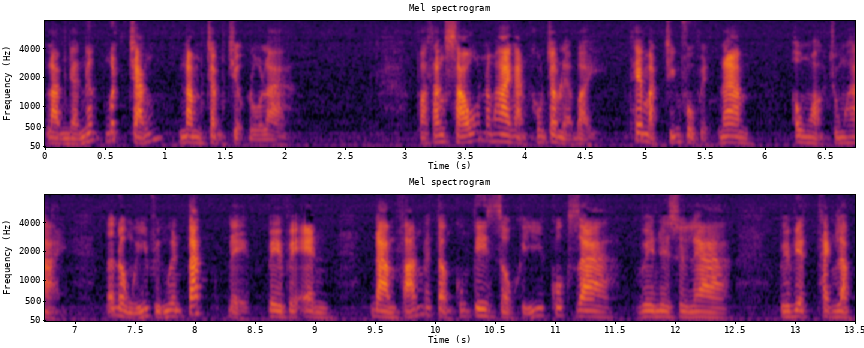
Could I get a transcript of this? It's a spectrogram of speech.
làm nhà nước mất trắng 500 triệu đô la. Vào tháng 6 năm 2007, thay mặt chính phủ Việt Nam, ông Hoàng Trung Hải đã đồng ý với nguyên tắc để PVN đàm phán với Tổng công ty Dầu khí Quốc gia Venezuela về việc thành lập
